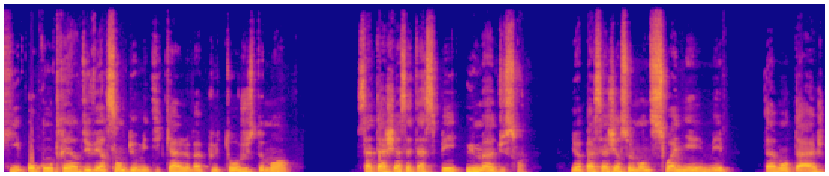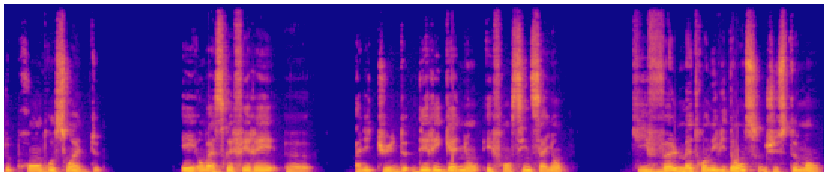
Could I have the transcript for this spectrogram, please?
qui, au contraire du versant biomédical, va plutôt justement s'attacher à cet aspect humain du soin. Il ne va pas s'agir seulement de soigner, mais davantage de prendre soin d'eux. Et on va se référer euh, à l'étude d'Éric Gagnon et Francine Saillant, qui veulent mettre en évidence justement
